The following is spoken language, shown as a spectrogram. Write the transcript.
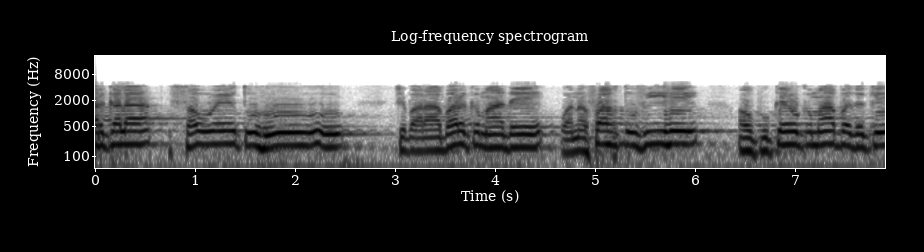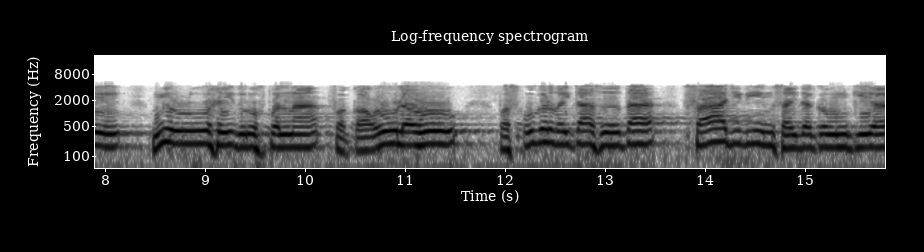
ارکلا سویتوہو چی برابر کما دے ونفختو فیہے، او پکیو کما پدکے من روحی دروح پلنا، فقعو لہو۔ پس اگر دیتا ستا، ساجدین سجدہ کون کیا۔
